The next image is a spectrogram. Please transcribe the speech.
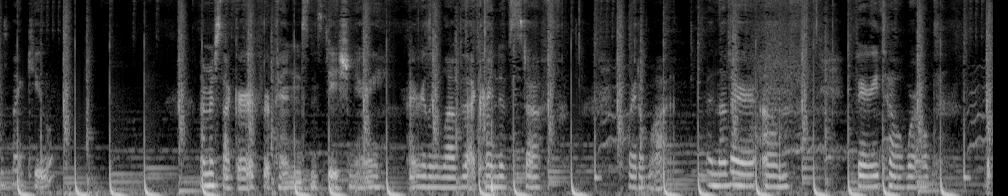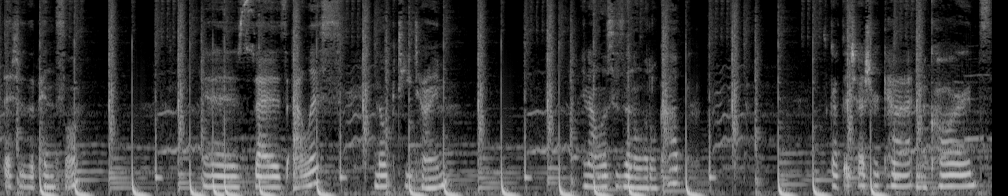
Isn't that cute? I'm a sucker for pens and stationery. I really love that kind of stuff quite a lot. Another um, fairy tale world, but this is a pencil. It says Alice, milk tea time. And Alice is in a little cup got the Cheshire Cat and the cards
